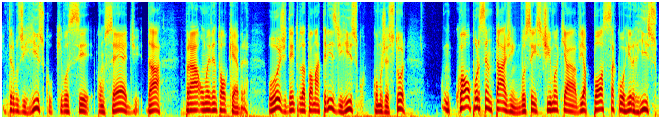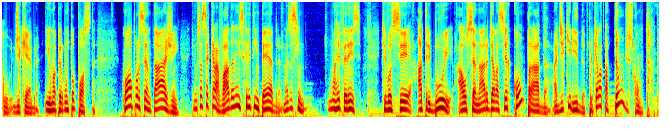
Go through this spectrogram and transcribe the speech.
em termos de risco que você concede, dá para uma eventual quebra? Hoje, dentro da tua matriz de risco, como gestor, em qual porcentagem você estima que a via possa correr risco de quebra? E uma pergunta oposta. Qual a porcentagem, que não precisa ser cravada nem escrita em pedra, mas assim, uma referência que você atribui ao cenário de ela ser comprada, adquirida, porque ela está tão descontada,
